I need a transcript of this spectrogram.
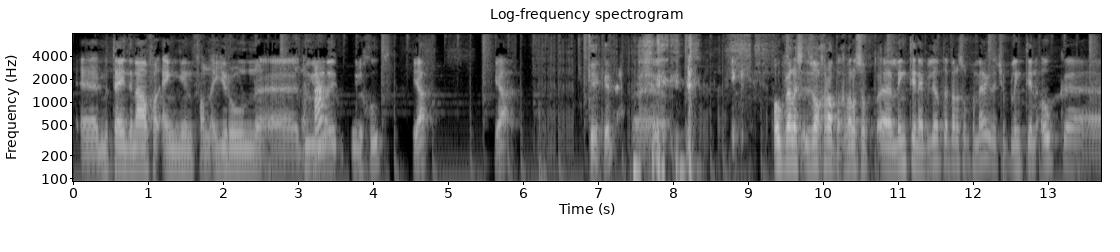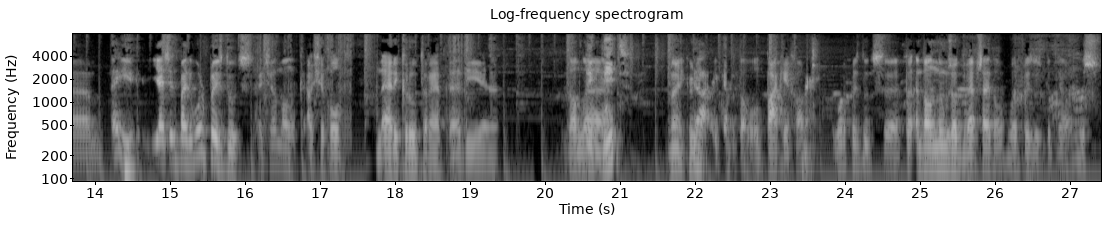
eh, meteen de naam van Engin, van eh, Jeroen. eh doe je Aha. leuk, doe je goed. Ja, ja. Eh, ik, ook wel eens, het is wel grappig, wel eens op eh, LinkedIn. Hebben jullie dat wel eens opgemerkt? Dat je op LinkedIn ook. eh hey, jij zit bij de Workplace Dudes. Weet je wel? Als je bijvoorbeeld een recruiter hebt, hè, die. eh, dan, eh, Ik niet. Nee, ik. Ja, ik heb het al een paar keer gehad. Dudes. eh, en dan noemen ze ook de website op, workplacedudes.nl. Dus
